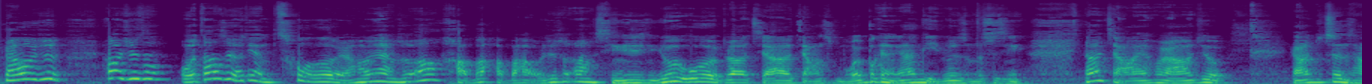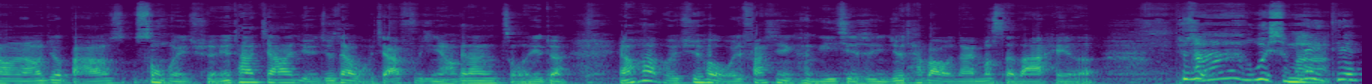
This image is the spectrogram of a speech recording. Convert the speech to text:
然后就，然后觉得我当时有点错愕，然后就想说，哦，好吧，好吧，我就说，哦，行行行，因为我也不知道其他要讲什么，我也不可能跟他理论什么事情。然后讲完以后，然后就，然后就正常，然后就把他送回去了，因为他家也就在我家附近，然后跟他走了一段。然后他回去后，我就发现一个很离奇的事情，就是他把我 Nine Monster 拉黑了，就是啊？为什么？那天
